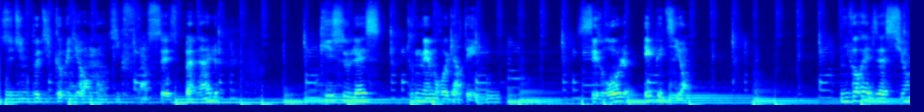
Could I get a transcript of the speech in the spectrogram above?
C'est une petite comédie romantique française banale qui se laisse tout de même regarder. C'est drôle et pétillant. Niveau réalisation,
